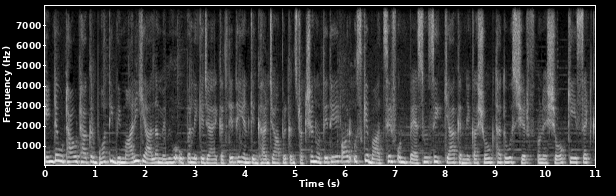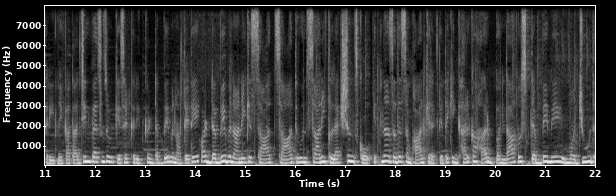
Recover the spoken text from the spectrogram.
इंटे उठा उठाकर बहुत ही बीमारी के आलम में भी वो ऊपर लेके जाया करते थे इनके घर जहाँ पर कंस्ट्रक्शन होते थे, और उसके बाद सिर्फ़ उन पैसों से क्या करने का शौक था तो वो सिर्फ़ उन्हें शौक केसेट खरीदने का था। जिन पैसों से वो केसेट खरीद कर डब्बे बनाते थे, और डब्बे बनाने के साथ साथ उन सारी कलेक्शन को इतना ज़्यादा संभाल के रखते थे कि घर का हर बंदा उस डब्बे में मौजूद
